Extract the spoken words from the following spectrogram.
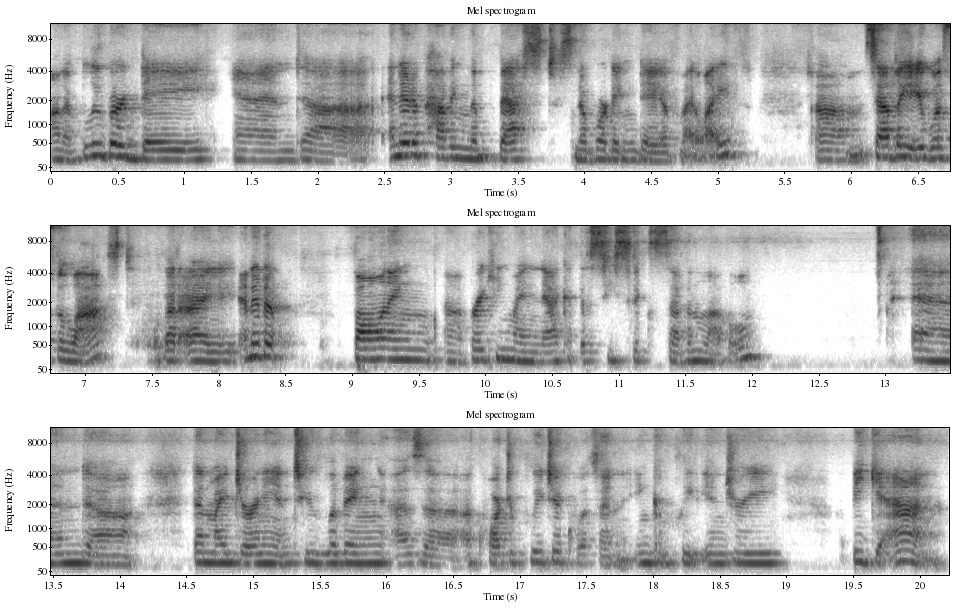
on a bluebird day and uh, ended up having the best snowboarding day of my life. Um, sadly, it was the last, but I ended up falling, uh, breaking my neck at the C6-7 level. And uh, then my journey into living as a, a, quadriplegic with an incomplete injury began.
